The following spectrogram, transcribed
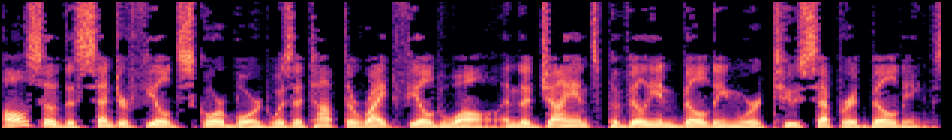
Also the center field scoreboard was atop the right field wall and the Giants Pavilion building were two separate buildings.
